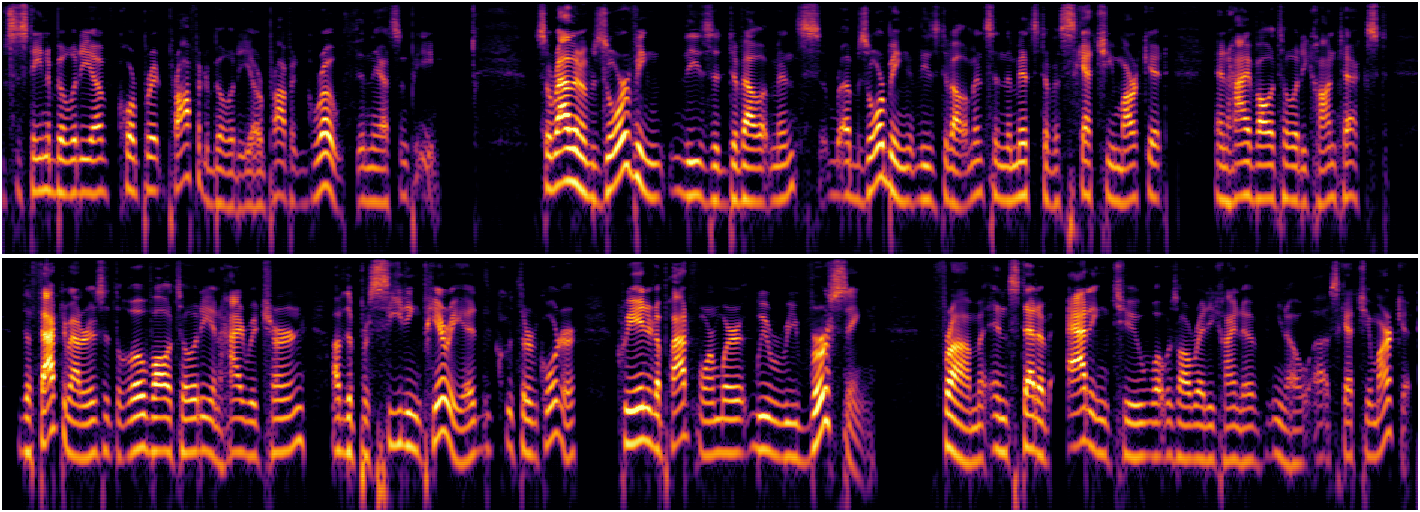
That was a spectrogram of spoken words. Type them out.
sustainability of corporate profitability or profit growth in the S&P. So rather than absorbing these developments, absorbing these developments in the midst of a sketchy market and high volatility context, the fact of the matter is that the low volatility and high return of the preceding period, the third quarter, created a platform where we were reversing from instead of adding to what was already kind of you know a sketchy market.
